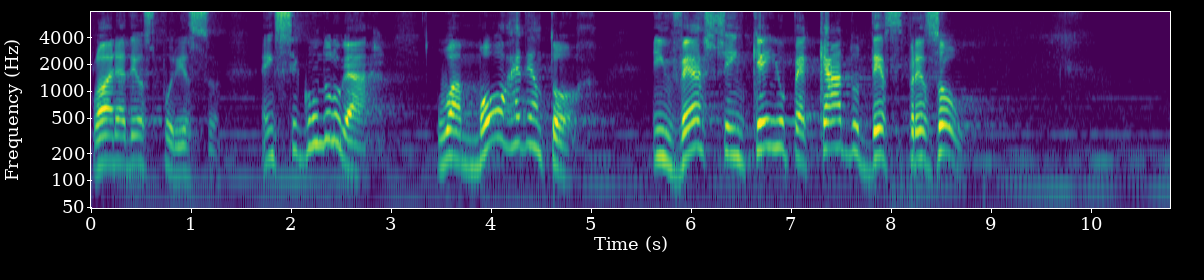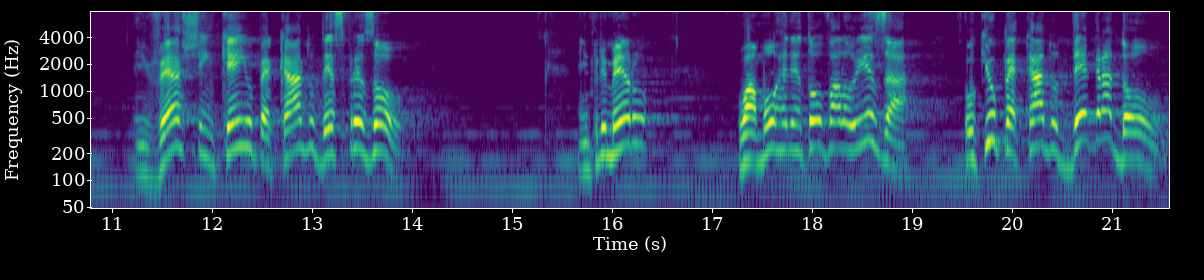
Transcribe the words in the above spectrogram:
Glória a Deus por isso. Em segundo lugar, o amor redentor investe em quem o pecado desprezou. Investe em quem o pecado desprezou. Em primeiro, o amor redentor valoriza o que o pecado degradou.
